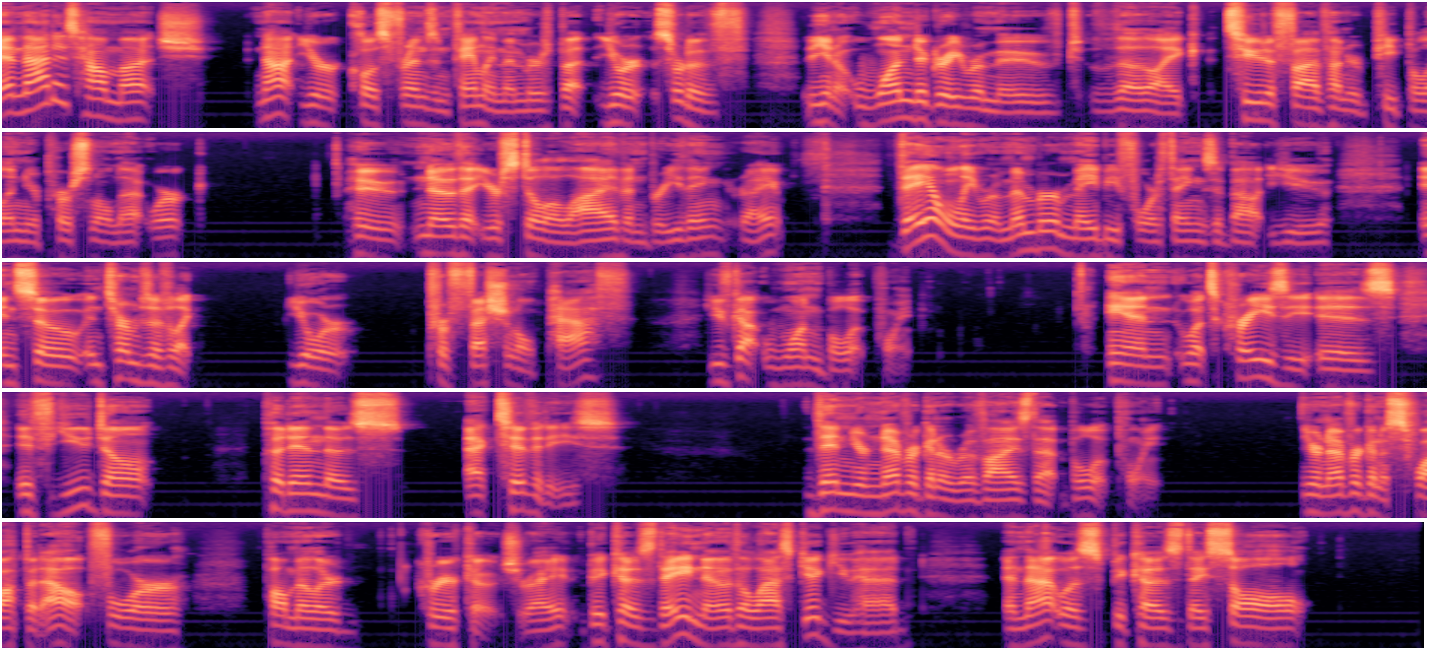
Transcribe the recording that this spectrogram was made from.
And that is how much not your close friends and family members, but your sort of, you know, one degree removed, the like two to 500 people in your personal network who know that you're still alive and breathing, right? They only remember maybe four things about you. And so, in terms of like your professional path, you've got one bullet point. And what's crazy is if you don't put in those activities, then you're never going to revise that bullet point. You're never going to swap it out for Paul Millerd career coach, right? Because they know the last gig you had, and that was because they saw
